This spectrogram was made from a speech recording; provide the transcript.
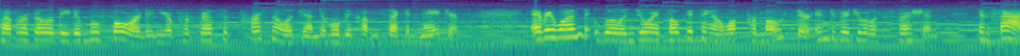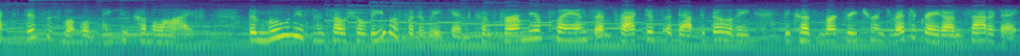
clever ability to move forward in your progressive personal agenda, will become second nature. Everyone will enjoy focusing on what promotes their individual expression. In fact, this is what will make you come alive. The moon is in social Libra for the weekend. Confirm your plans and practice adaptability because Mercury turns retrograde on Saturday.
